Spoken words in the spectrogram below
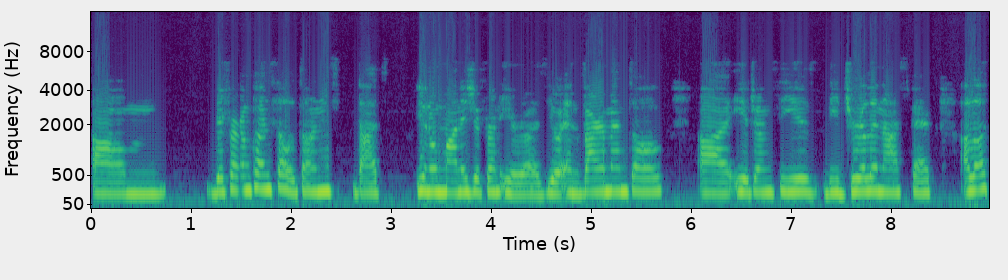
um, different consultants that you know manage different areas your environmental uh, agencies the drilling aspect a lot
